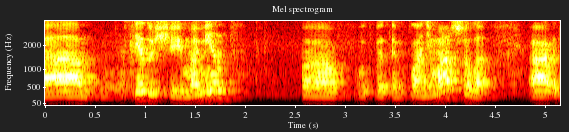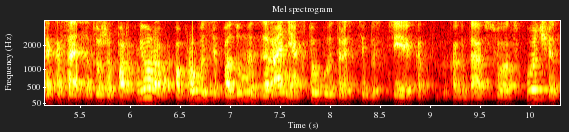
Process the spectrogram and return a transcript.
А, следующий момент а, вот в этом плане Маршала, а, это касается тоже партнеров. Попробуйте подумать заранее, кто будет расти быстрее, когда все отскочит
